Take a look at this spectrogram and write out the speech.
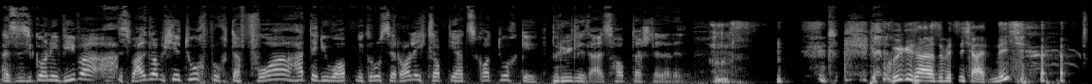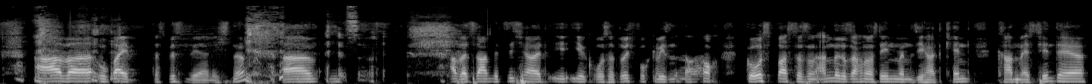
Also Sigourney Weaver, das war glaube ich ihr Durchbruch. Davor hatte die überhaupt eine große Rolle. Ich glaube, die hat Scott durchgeprügelt als Hauptdarstellerin. Geprügelt hat er sie mit Sicherheit nicht. Aber, wobei, das wissen wir ja nicht, ne? Ähm, also. Aber es war mit Sicherheit ihr, ihr, großer Durchbruch gewesen. Auch Ghostbusters und andere Sachen, aus denen man sie halt kennt, kamen erst hinterher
